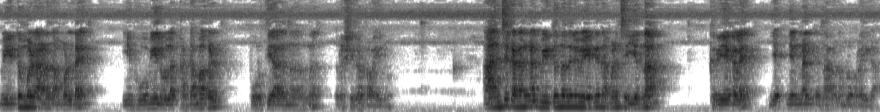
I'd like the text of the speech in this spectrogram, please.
വീട്ടുമ്പോഴാണ് നമ്മളുടെ ഈ ഭൂമിയിലുള്ള കടമകൾ പൂർത്തിയാകുന്നതെന്ന് ഋഷികൾ പറയുന്നു. ആ അഞ്ച് കടങ്ങൾ വീട്ടുന്നതിന് വേണ്ടി നമ്മൾ ചെയ്യുന്ന ക്രിയകളെ യജ്ഞങ്ങൾ എന്നാണ് നമ്മൾ പറയുക.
